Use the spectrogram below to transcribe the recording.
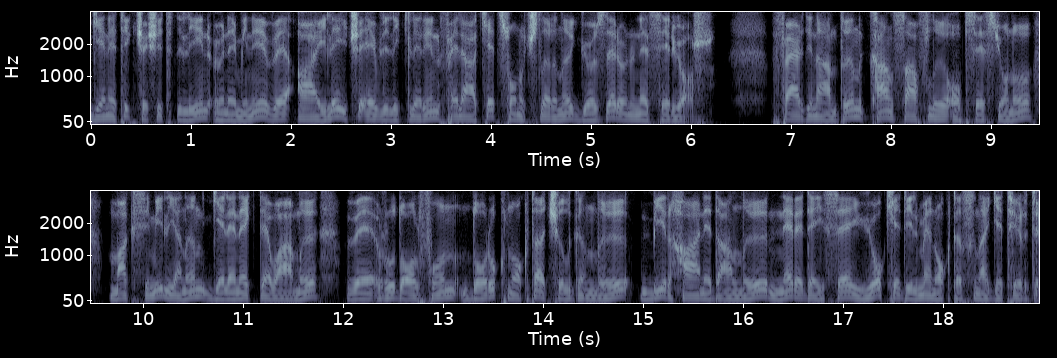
genetik çeşitliliğin önemini ve aile içi evliliklerin felaket sonuçlarını gözler önüne seriyor. Ferdinand'ın kan saflığı obsesyonu, Maximilian'ın gelenek devamı ve Rudolf'un doruk nokta çılgınlığı bir hanedanlığı neredeyse yok edilme noktasına getirdi.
